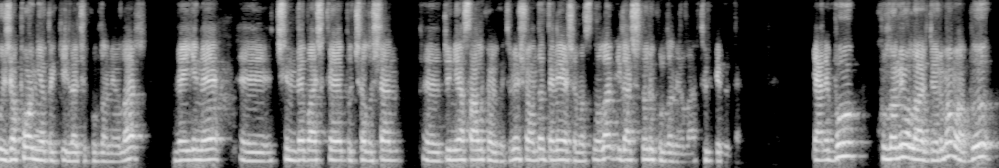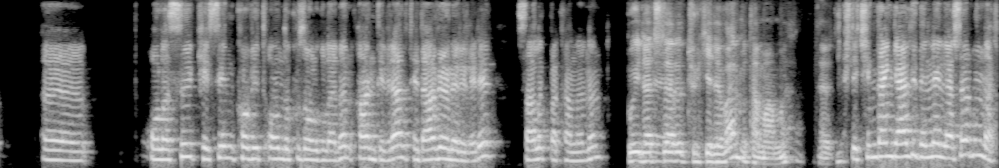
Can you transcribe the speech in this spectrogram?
bu Japonya'daki ilacı kullanıyorlar. Ve yine e, Çin'de başka bu çalışan e, Dünya Sağlık Örgütü'nün şu anda deney aşamasında olan ilaçları kullanıyorlar Türkiye'de de. Yani bu kullanıyorlar diyorum ama bu e, olası kesin COVID-19 olgularının antiviral tedavi önerileri Sağlık Bakanlığı'nın bu ilaçlar e, Türkiye'de var mı tamamı? Evet. İşte Çin'den geldi denilen ilaçlar bunlar.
